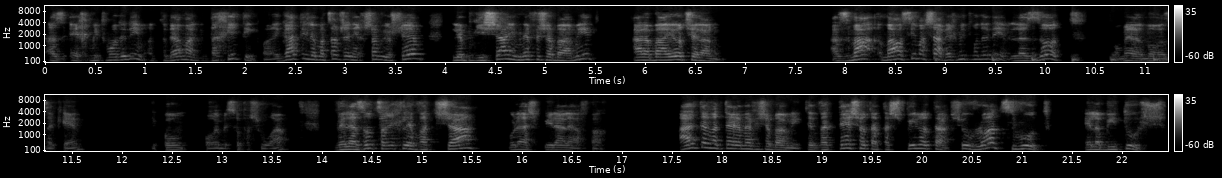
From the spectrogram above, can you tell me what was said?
אז איך מתמודדים? אתה יודע מה, דחיתי כבר, הגעתי למצב שאני עכשיו יושב לפגישה עם נפש הבעמית על הבעיות שלנו. אז מה, מה עושים עכשיו? איך מתמודדים? לזאת, אומר אדמו"ר הזקן, אני פה קורא בסוף השורה, ולזאת צריך לבטשה ולהשפילה לעפר. אל תוותר נפש הבעמית, תבטש אותה, תשפיל אותה. שוב, לא עצבות, אלא ביטוש.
